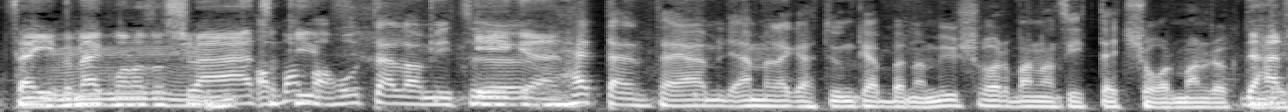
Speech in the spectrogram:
fejében megvan az a srác. A aki... Mama Hotel, amit igen. hetente emlegetünk ebben a műsorban, az itt egy sorban rögtön. De hát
